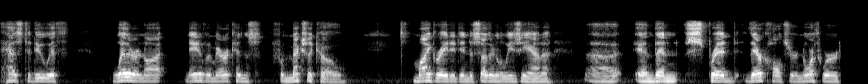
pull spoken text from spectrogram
has to do with whether or not Native Americans from Mexico migrated into southern Louisiana uh, and then spread their culture northward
